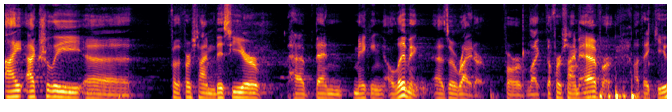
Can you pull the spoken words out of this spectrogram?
I actually, uh, for the first time this year, have been making a living as a writer for like the first time ever. Uh, thank you.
